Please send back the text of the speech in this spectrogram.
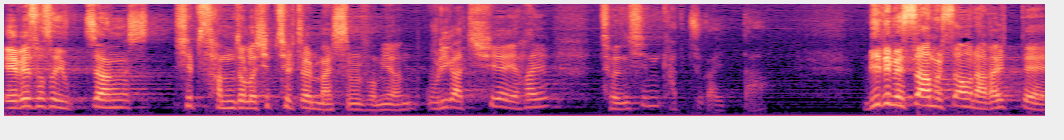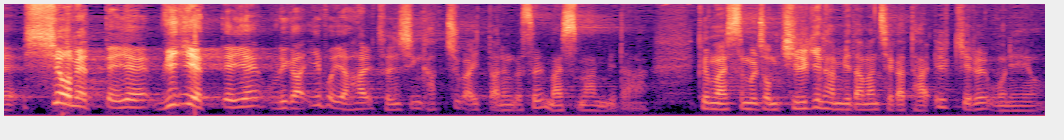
에베소서 6장 13절로 17절 말씀을 보면 우리가 취해야 할 전신 갑주가 있다. 믿음의 싸움을 싸워 나갈 때 시험의 때에 위기의 때에 우리가 입어야 할 전신 갑주가 있다는 것을 말씀합니다. 그 말씀을 좀 길긴 합니다만 제가 다 읽기를 원해요.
